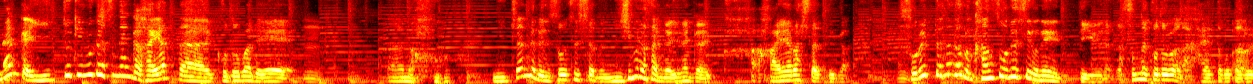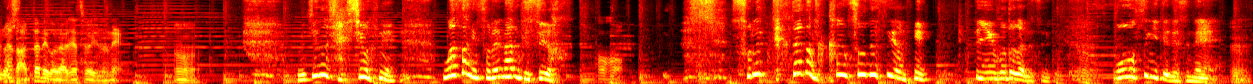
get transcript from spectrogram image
なんか一時昔なんか流行った言葉で、うん、あの、2チャンネルで創設者の西村さんがなんかは流行らしたっていうか、うんそれってただの感想ですよねっていう、なんかそんな言葉が流行ったことああるらしいなんかあったでございますねそういうのねうんうちの社長ね、まさにそれなんですよ。それってただの感想ですよねっていうことがですね、多すぎてですね、うんうん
